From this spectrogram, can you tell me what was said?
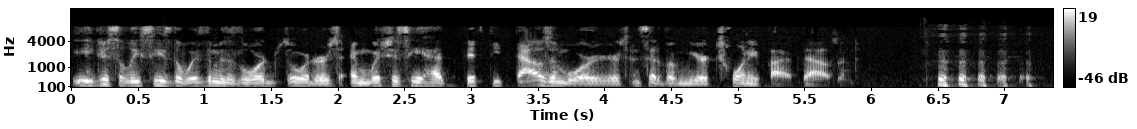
Aegis at least sees the wisdom of his lord's orders and wishes he had 50,000 warriors instead of a mere 25,000.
